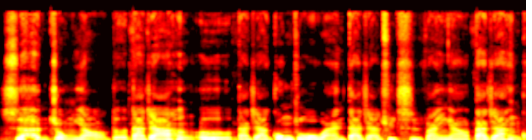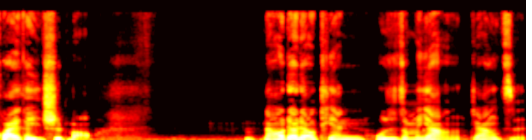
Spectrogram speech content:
是很重要的。大家很饿，大家工作完，大家去吃饭，应该要大家很快可以吃饱，然后聊聊天或是怎么样这样子。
